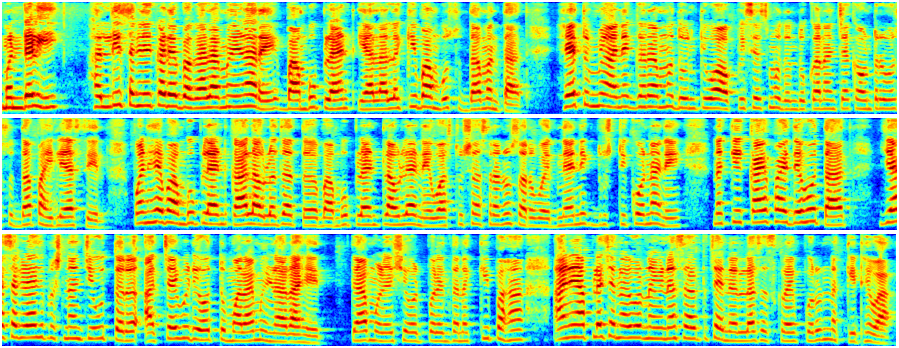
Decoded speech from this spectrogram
मंडळी हल्ली सगळीकडे बघायला मिळणारे बांबू प्लांट याला लकी बांबू सुद्धा म्हणतात. हे तुम्ही अनेक घरांमधून किंवा ऑफिसेसमधून दुकानांच्या काउंटरवर सुद्धा पाहिले असेल. पण हे बांबू प्लांट का लावलं जातं? बांबू प्लांट लावल्याने वास्तुशास्त्रानुसार वैज्ञानिक दृष्टिकोनाने नक्की काय फायदे होतात? या सगळ्या प्रश्नांची उत्तरं आजच्या व्हिडिओत तुम्हाला मिळणार आहेत. त्यामुळे शेवटपर्यंत नक्की पहा. आणि आपल्या चॅनलवर नवीन असाल तर चॅनलला सबस्क्राईब करून नक्की ठेवा.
